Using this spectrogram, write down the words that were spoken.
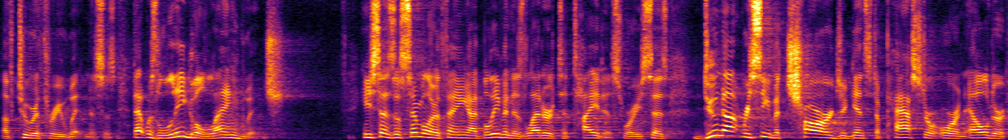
of two or three witnesses. That was legal language. He says a similar thing, I believe, in his letter to Titus, where he says, Do not receive a charge against a pastor or an elder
